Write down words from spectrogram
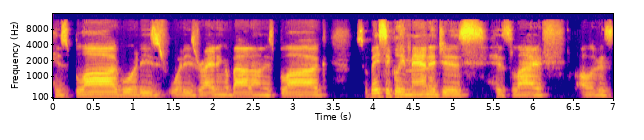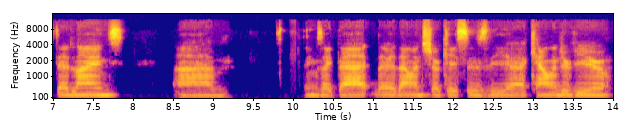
his blog, what he's what he's writing about on his blog. So basically manages his life, all of his deadlines. Um, things like that. There, that one showcases the uh, calendar view,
